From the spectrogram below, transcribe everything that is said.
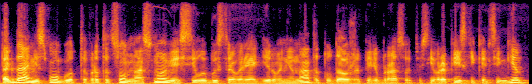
тогда они смогут в ротационной основе силы быстрого реагирования НАТО туда уже перебрасывать. То есть европейский контингент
